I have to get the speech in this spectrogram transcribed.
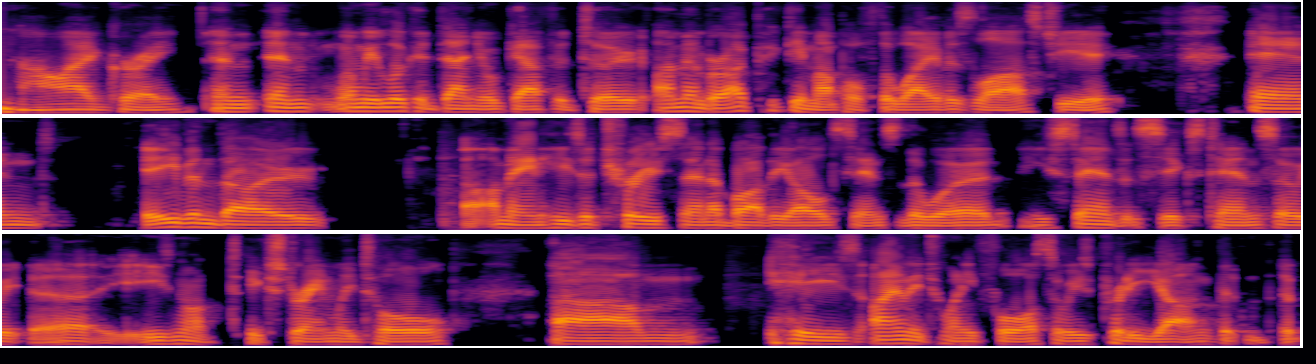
No, I agree. And and when we look at Daniel Gafford too, I remember I picked him up off the waivers last year, and even though I mean he's a true center by the old sense of the word, he stands at six ten, so uh, he's not extremely tall. Um, he's only twenty four, so he's pretty young, but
